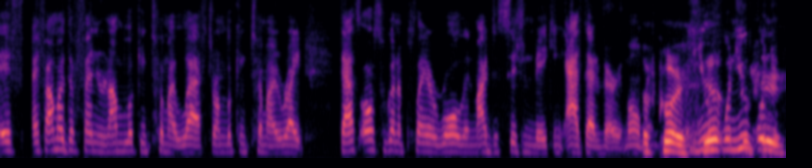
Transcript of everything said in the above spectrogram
if if i'm a defender and i'm looking to my left or i'm looking to my right that's also going to play a role in my decision making at that very moment Of course. when you when you, when you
